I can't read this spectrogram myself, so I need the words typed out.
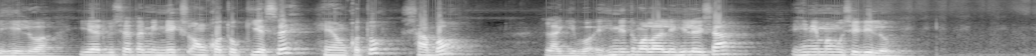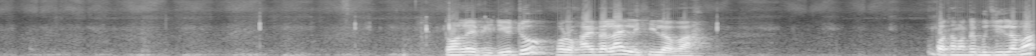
লিখি লোৱা। ইয়াৰ পিছত আমি নেক্সট অংকটো কি আছে? সেই অংকটো চাব লাগিব। এইখিনি তোমালোকে লিখি লৈছা। এইখিনি মই মুচি দিলোঁ তোমালোকে ভিডিঅ'টো ৰখাই পেলাই লিখি ল'বা প্ৰথমতে বুজি ল'বা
